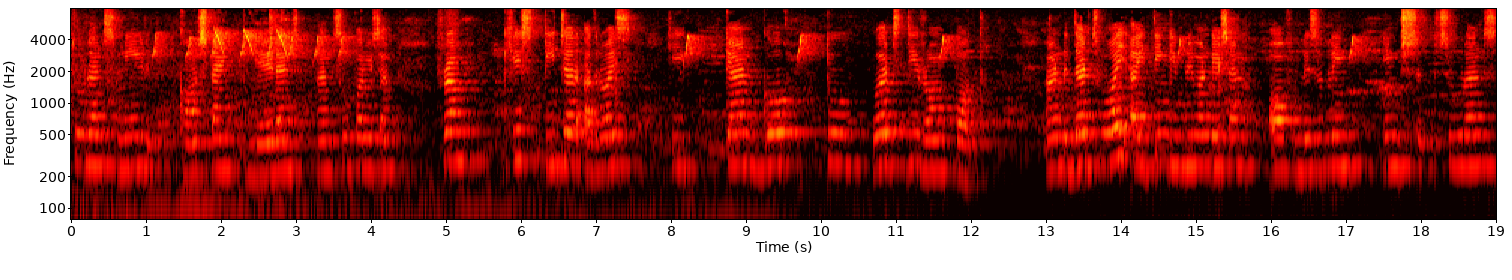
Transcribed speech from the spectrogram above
Students need constant guidance and supervision from his teacher, otherwise, he can go towards the wrong path. And that's why I think implementation of discipline in students'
